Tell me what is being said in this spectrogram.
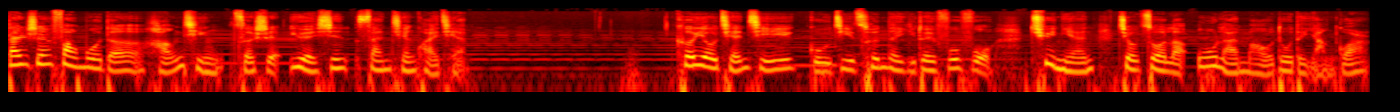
单身放牧的行情则是月薪三千块钱。可有前旗古迹村的一对夫妇，去年就做了乌兰毛都的羊倌。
